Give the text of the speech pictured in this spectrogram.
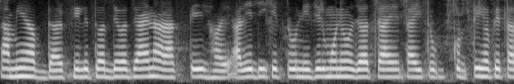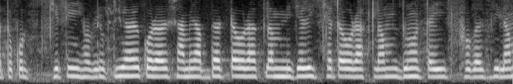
স্বামীর আবদার ফেলে তো আর দেওয়া যায় না, রাখতেই হয়। আর এদিকে তো নিজের মনেও যা চায়, তাই তো করতেই হবে, তা তো খেতেই হবে। তো কী আর করার? স্বামীর আবদারটাও রাখলাম, নিজের ইচ্ছাটাও রাখলাম দুটাই ফোকাস দিলাম।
